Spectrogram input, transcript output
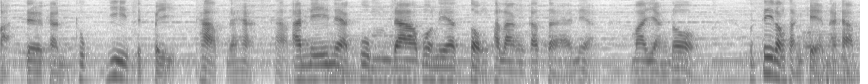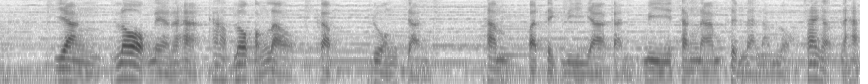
ปะเจอกันทุก 20 ปีครับนะฮะครับอันนี้เนี่ยกลุ่มดาวพวกเนี้ยส่งพลังกระแสเนี่ยมายังโลก คุณตี้ลองสังเกตนะครับ อย่างโลกเนี่ยนะฮะครับ โลกของเรากับดวงจันทร์ทำปฏิกิริยากัน มีทั้งน้ำขึ้นและน้ำลง ใช่ครับ นะฮะ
